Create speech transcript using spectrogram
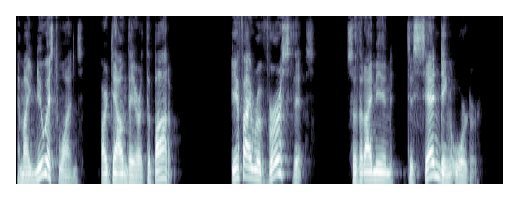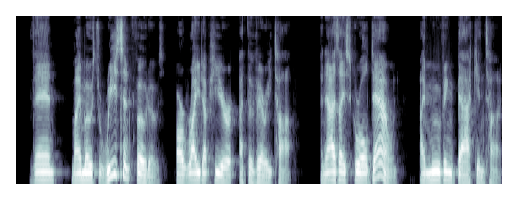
and my newest ones are down there at the bottom. If I reverse this so that I'm in descending order, then my most recent photos are right up here at the very top. And as I scroll down, I'm moving back in time.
